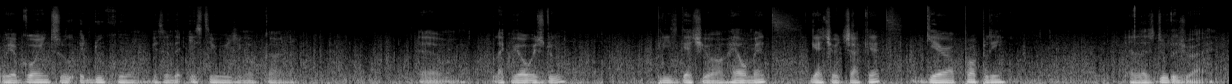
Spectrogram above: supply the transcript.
We are going to Adukrom, it's in the eastern region of Ghana. Um, like we always do, please get your helmets, get your jackets, gear up properly, and let's do this ride.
